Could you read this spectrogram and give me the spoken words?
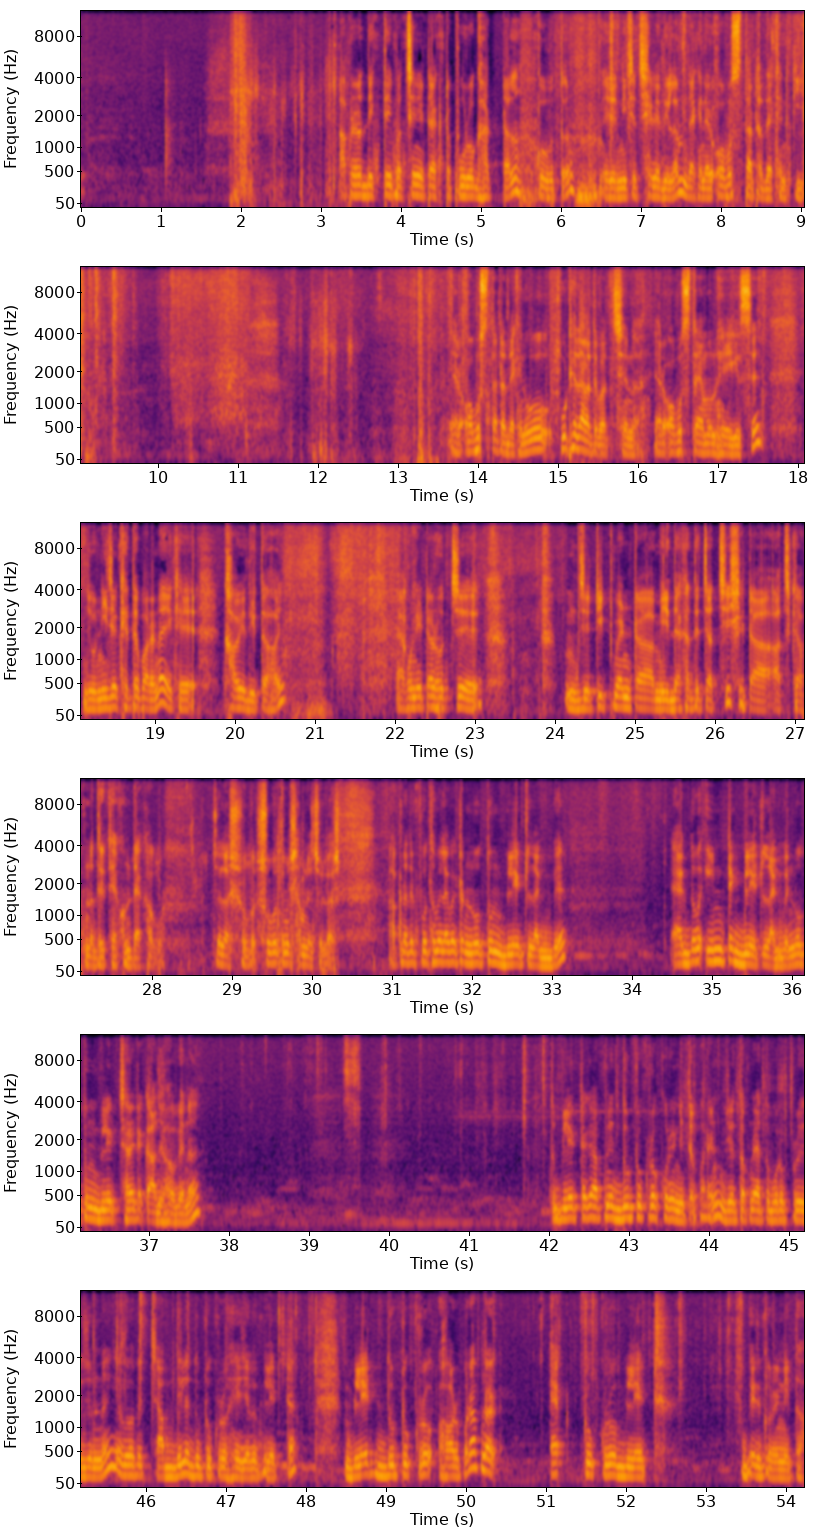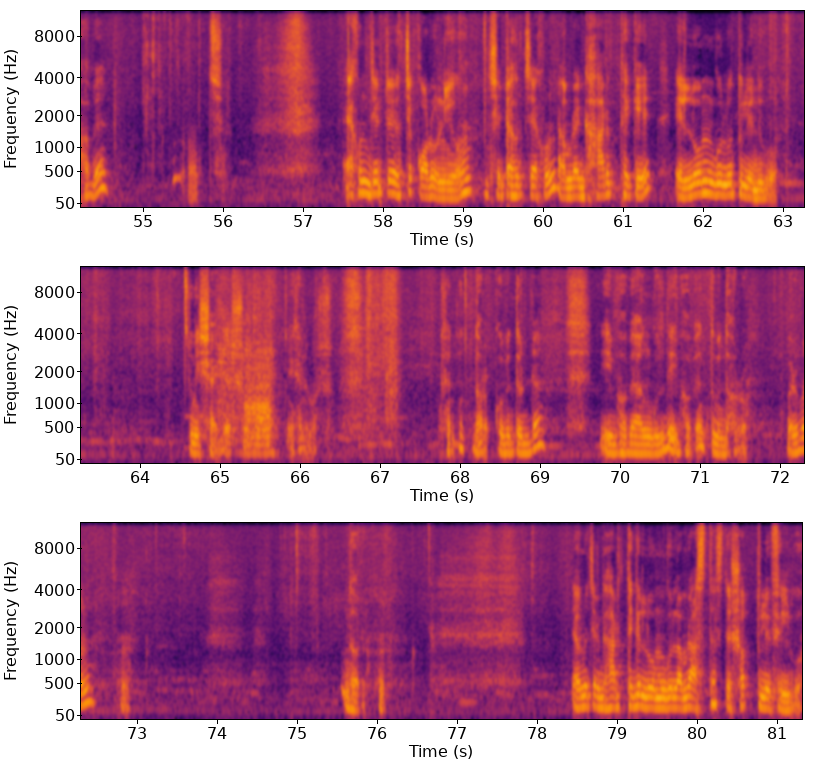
আপনারা দেখতেই পাচ্ছেন এটা একটা পুরো ঘাটটাল, কবুতর। এই যে নিচে ছেড়ে দিলাম, দেখেন এর অবস্থাটা দেখেন কি। এর অবস্থাটা দেখেন, ও উঠে দাঁড়াতে পারছে না। এর অবস্থা এমন হয়ে গেছে যে ও নিজে খেতে পারে না, একে খাওয়িয়ে দিতে হয়। এখন এটার হচ্ছে যে ট্রিটমেন্টটা আমি দেখাতে চাচ্ছি, সেটা আজকে আপনাদেরকে এখন দেখাবো। চলে আস, শুভ শুভ তুমি সামনে চলে আস। আপনাদের প্রথমে লাগবে একটা নতুন ব্লেড লাগবে। একদম ইনটেক ব্লেড লাগবে। নতুন ব্লেড ছাড়া এটা কাজ হবে না। তো ব্লেডটাকে আপনি দু টুকরো করে নিতে পারেন, যেহেতু আপনার এত বড় প্রয়োজন নাই। এভাবে চাপ দিলে দু টুকরো হয়ে যাবে ব্লেডটা ব্লেড দু টুকরো হওয়ার পরে আপনার এক টুকরো ব্লেড বের করে নিতে হবে। আচ্ছা। এখন যেটা হচ্ছে করণীয়, সেটা হচ্ছে এখন আমরা ঘাড় থেকে এই লোমগুলো তুলে দেব। তুমি সাইডে আসো, এখানে বসো। এখানে ধরো কবিতরটা এইভাবে আঙ্গুল দিয়ে এইভাবে তুমি ধরো। পারবে না? হুম। ধরো, হুম। এখন হচ্ছে ঘাড় থেকে লোমগুলো আমরা আস্তে আস্তে সব তুলে ফেলব।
